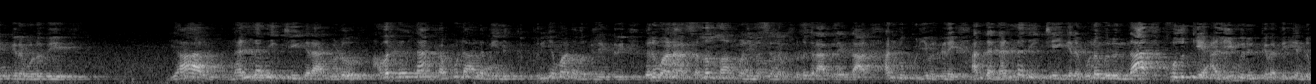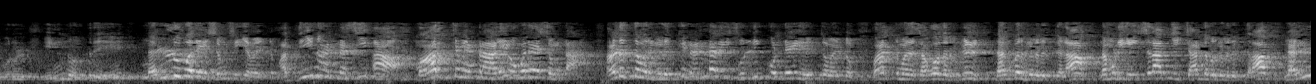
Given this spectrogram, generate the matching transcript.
என்கிற பொழுது யார் நல்லதை செய்கிறார்களோ அவர்கள் தான் ரபுல் ஆலமீனுக்கு பிரியமானவர்கள் என்று பெருமானார் செல்லல்லாஹு அலைஹி சொல்லுகிறார்கள் என்றால் அன்புக்குரியவர்களே அந்த நல்லதை செய்கிற குணம் இருந்தால் கொதுக்கே அழியும் இருக்கிறது என்று பொருள். இன்னொன்று நல்லுபதேசம் செய்ய வேண்டும். அத்தீனா நசீஹா மார்க்கம் என்றாலே உபதேசம் தான் அடுத்தவர்களுக்கு நல்லதை சொல்லிக் கொண்டே இருக்க வேண்டும். மாற்றுமத சகோதரர்கள் நண்பர்கள் இருக்கலாம் நம்முடைய இஸ்லாத்தை சார்ந்தவர்கள் இருக்கலாம் நல்ல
